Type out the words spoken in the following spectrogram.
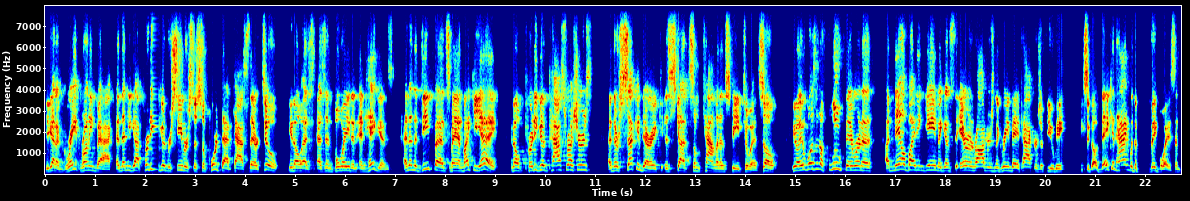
You got a great running back, and then you got pretty good receivers to support that cast there too. You know, as as in Boyd and, and Higgins, and then the defense, man, Mikey A. You know, pretty good pass rushers, and their secondary has got some talent and speed to it. So you know, it wasn't a fluke. They were in a, a nail biting game against the Aaron Rodgers and the Green Bay Packers a few weeks ago. They can hang with the big boys, and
